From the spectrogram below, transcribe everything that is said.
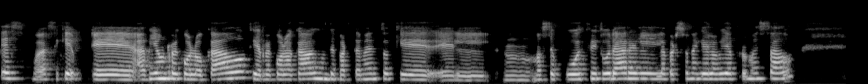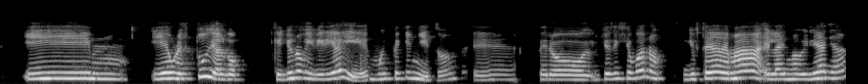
es así que eh, había un recolocado, que recolocado es un departamento que el, no se pudo escriturar el, la persona que lo había promesado. Y, y, es un estudio, algo que yo no viviría ahí, es muy pequeñito, eh, pero yo dije, bueno, y usted además en la inmobiliaria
